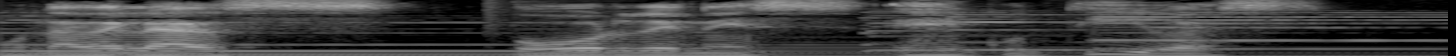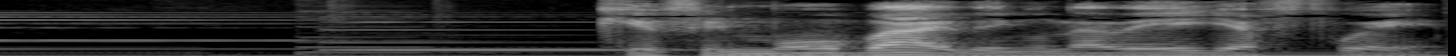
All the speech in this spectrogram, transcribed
una de las órdenes ejecutivas que firmó Biden, una de ellas fue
